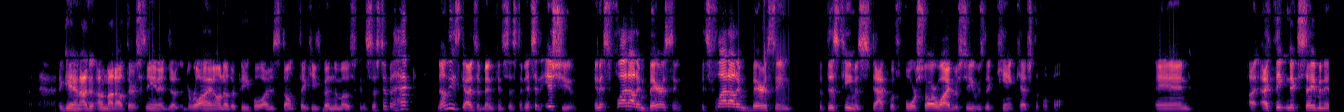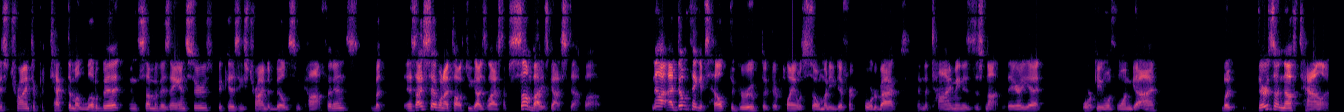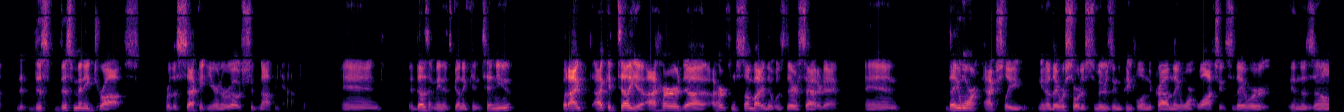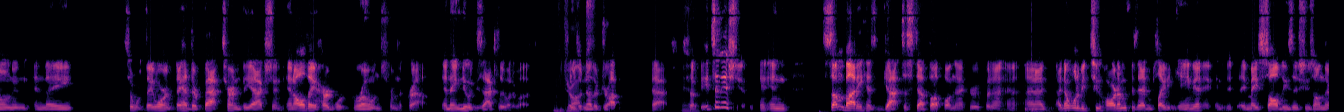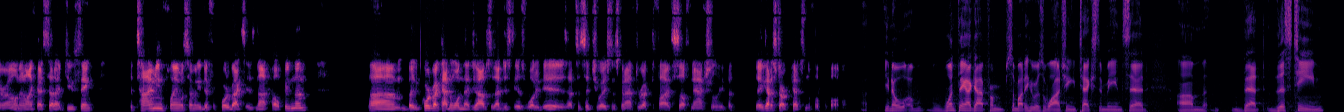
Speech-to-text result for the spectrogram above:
again, I, am not out there seeing it, relying on other people. I just don't think he's been the most consistent. But heck, none of these guys have been consistent. It's an issue, and it's flat out embarrassing. It's flat out embarrassing that this team is stacked with four star wide receivers that can't catch the football. And I, I think Nick Saban is trying to protect them a little bit in some of his answers because he's trying to build some confidence. But as I said when I talked to you guys last time, somebody's got to step up. Now, I don't think it's helped the group that they're playing with so many different quarterbacks, and the timing is just not there yet, working with one guy. But there's enough talent that this this many drops for the second year in a row should not be happening. And it doesn't mean it's going to continue. But I, I could tell you, I heard uh, I heard from somebody that was there Saturday, and they weren't actually, you know, they were sort of smoozing the people in the crowd, and they weren't watching, so they were in the zone and, and they so they weren't they had their back turned to the action and all they heard were groans from the crowd and they knew exactly what it was Drops. it was another drop pass yeah. so it's an issue and, and, somebody has got to step up on that group and i and i, I don't want to be too hard on them because they hadn't played a game yet and they may solve these issues on their own and like i said i do think the timing playing with so many different quarterbacks is not helping them um, but the quarterback hadn't won that job, so that just is what it is. That's a situation that's going to have to rectify itself naturally. But they got to start catching the football. You know, uh, one thing I got from somebody who was watching texted me and said um, that this team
